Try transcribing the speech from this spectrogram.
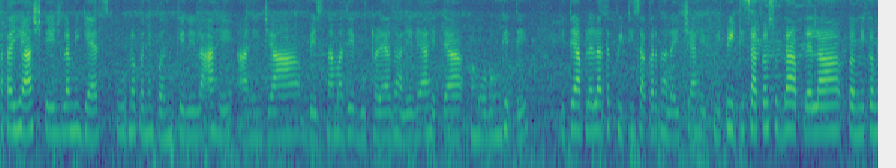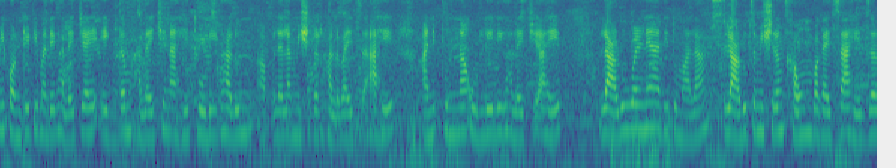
आता ह्या स्टेजला मी गॅस पूर्णपणे बंद केलेला आहे आणि ज्या बेसनामध्ये गुठळ्या झालेल्या आहेत त्या मोडून घेते. इथे आपल्याला आता पिठी साखर घालायची आहे. पी पिठी साखरसुद्धा आपल्याला कमी कमी क्वांटिटीमध्ये घालायची आहे. एकदम घालायची नाही. थोडी घालून आपल्याला मिश्रण हलवायचं आहे आणि पुन्हा उरलेली घालायची आहे. लाडू वळण्याआधी तुम्हाला लाडूचं मिश्रण खाऊन बघायचं आहे. जर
